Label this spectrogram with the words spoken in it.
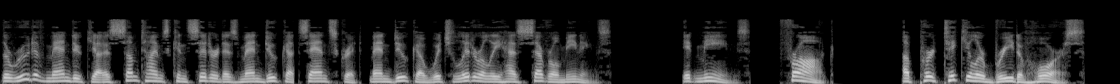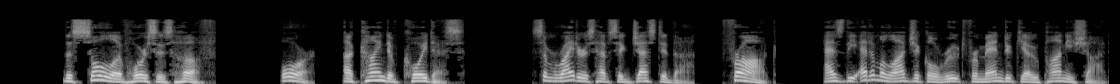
The root of Mandukya is sometimes considered as Manduka Sanskrit, Manduka which literally has several meanings. It means, "...frog", a particular breed of horse, the sole of horse's hoof, or a kind of coitus. Some writers have suggested the frog as the etymological root for Mandukya Upanishad.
